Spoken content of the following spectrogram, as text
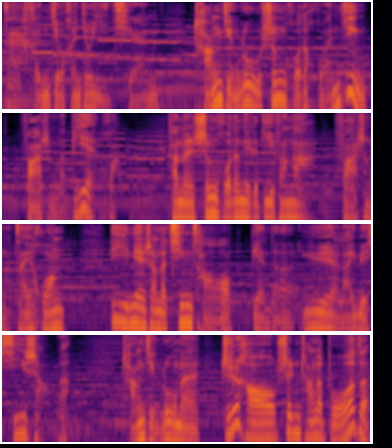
在很久很久以前，长颈鹿生活的环境发生了变化，它们生活的那个地方啊发生了灾荒，地面上的青草变得越来越稀少了，长颈鹿们只好伸长了脖子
